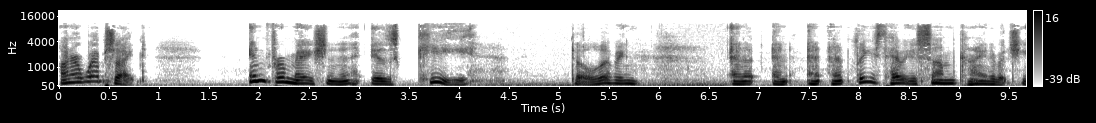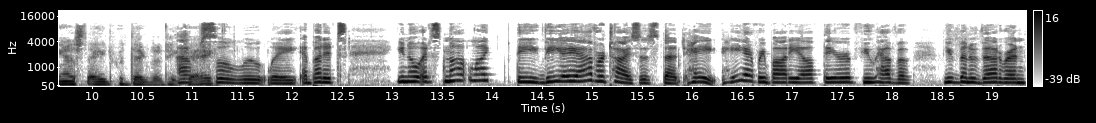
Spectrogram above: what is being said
on our website. Information is key to living and, and, and at least having some kind of a chance to age with dignity. Kay. Absolutely. But it's, you know, it's not like the VA advertises that, hey, hey, everybody out there, if you have a, if you've been a veteran,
